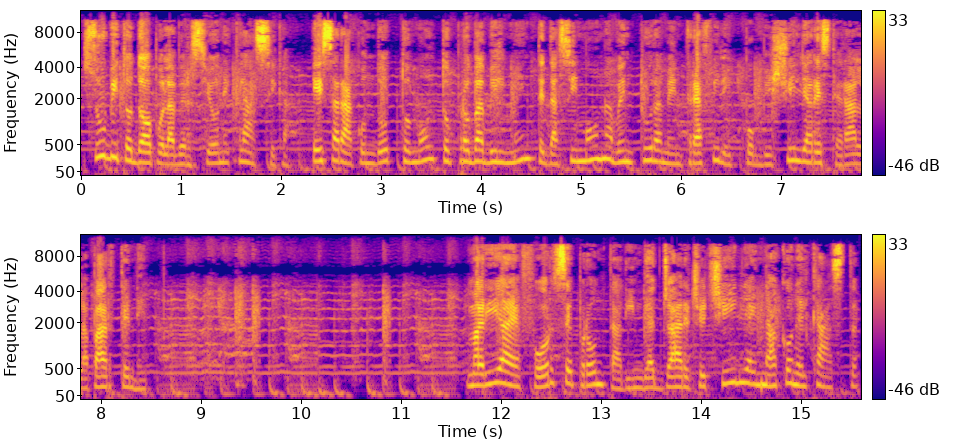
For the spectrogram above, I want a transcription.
subito dopo la versione classica, e sarà condotto molto probabilmente da Simona Ventura mentre a Filippo Bisciglia resterà la parte NEP. Maria è forse pronta ad ingaggiare Cecilia e Naco nel cast?.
